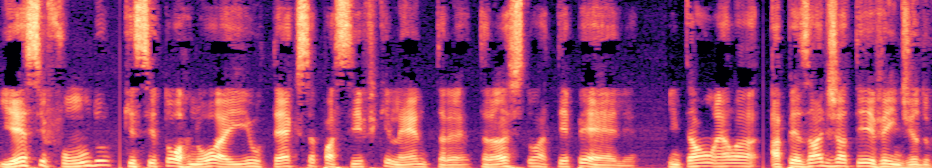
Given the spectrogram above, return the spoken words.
E esse fundo que se tornou aí o Texas Pacific Land Trust, ou ATPL. Então, ela, apesar de já ter vendido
